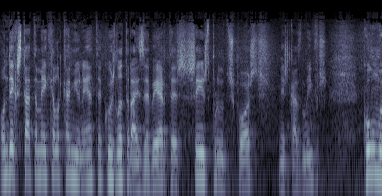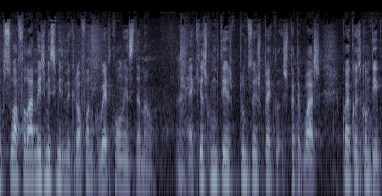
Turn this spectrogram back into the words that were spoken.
onde é que está também aquela caminhoneta com as laterais abertas, cheias de produtos expostos, neste caso livros, com uma pessoa a falar mesmo em cima do microfone coberto com o lenço da mão. Uh, aqueles que têm promoções espetaculares, qualquer coisa como tipo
